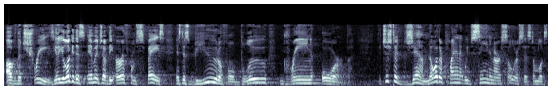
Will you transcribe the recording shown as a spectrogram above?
of the trees. You know, you look at this image of the earth from space, it's this beautiful blue green orb. It's just a gem. No other planet we've seen in our solar system looks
